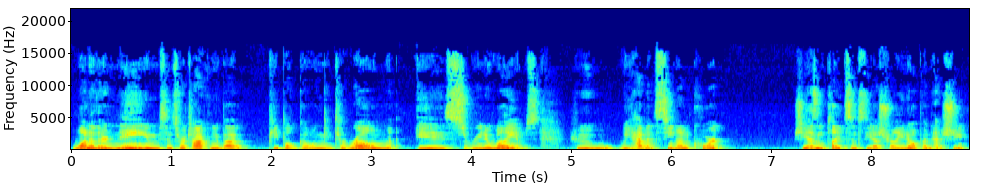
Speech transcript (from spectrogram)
one other name, since we're talking about people going into Rome, is Serena Williams, who we haven't seen on court. She hasn't played since the Australian Open, has she?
